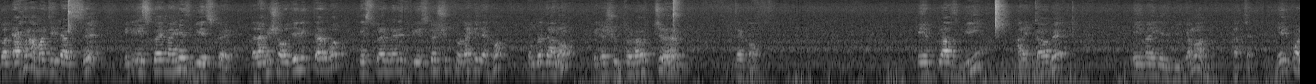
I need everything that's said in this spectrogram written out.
তো এখন আমার যেটা আসছে, এটা A square minus B square তাহলে আমি সহজেই লিখতে পারব A square minus B square সূত্রটা কি দেখো? তোমরা জানো, এটা সূত্রটা হচ্ছে, দেখো এ প্লাস বি আরেকটা হবে এ মাইনাস বি কেমন? আচ্ছা এরপর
